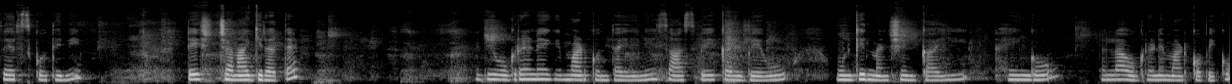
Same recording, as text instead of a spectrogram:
ಸೇರಿಸ್ಕೋತೀನಿ. ಟೇಸ್ಟ್ ಚೆನ್ನಾಗಿರತ್ತೆ. ಇಲ್ಲಿ ಒಗ್ಗರಣೆಗೆ ಮಾಡ್ಕೊತಾ ಇದ್ದೀನಿ. ಸಾಸಿವೆ, ಕರಿಬೇವು ಒಣಗಿದ ಮೆಣಸಿನ್ಕಾಯಿ, ಹಿಂಗು ಎಲ್ಲ ಒಗ್ಗರಣೆ ಮಾಡ್ಕೋಬೇಕು.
